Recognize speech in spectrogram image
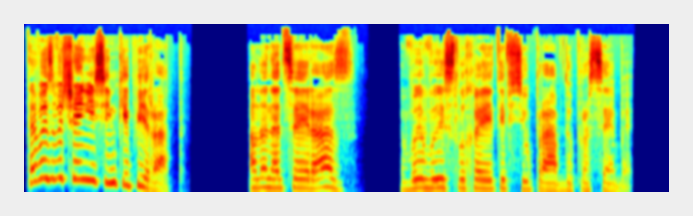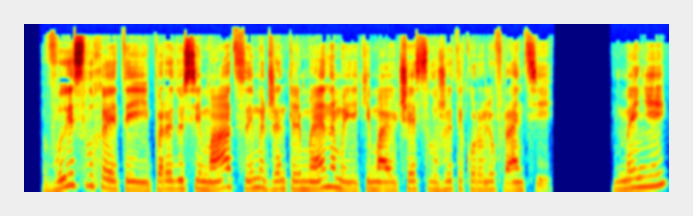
Та ви звичайнісінький пірат. Але на цей раз ви вислухаєте всю правду про себе. Вислухаєте її перед усіма цими джентльменами, які мають честь служити королю Франції. Мені,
